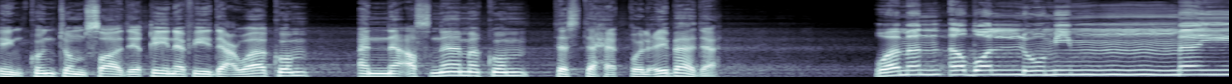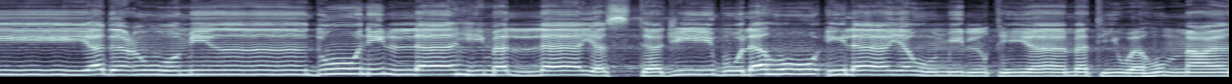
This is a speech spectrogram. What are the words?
إن كنتم صادقين في دعواكم أن أصنامكم تستحق العبادة. ومن أضل ممن يدعو من دون الله من لا يستجيب له إلى يوم القيامة وهم عن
